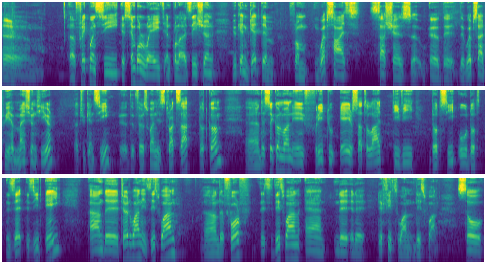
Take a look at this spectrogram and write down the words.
um, uh, frequency, symbol rate and polarization, you can get them from websites such as uh, uh, the, the website we have mentioned here that you can see. Uh, the first one is tracksat.com and the second one is free-to-air satellite tv.co.za and the third one is this one and the fourth is this one and the, the, the fifth one this one so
